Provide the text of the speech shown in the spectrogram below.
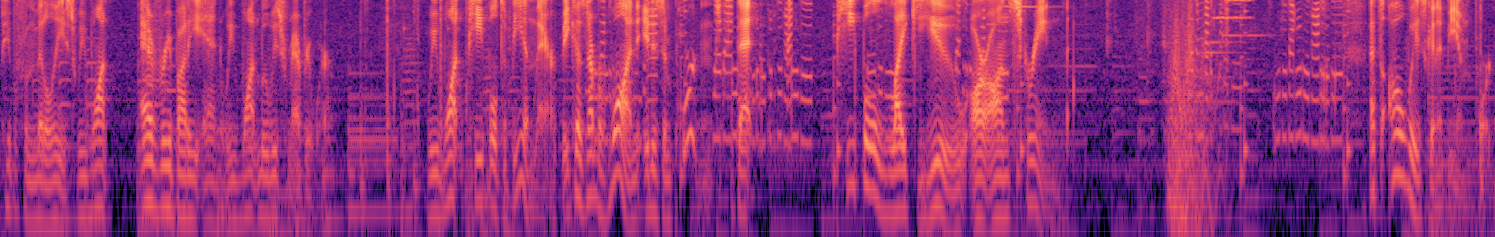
people from the Middle East. We want everybody in. We want movies from everywhere. We want people to be in there because number one, it is important that people like you are on screen. That's always going to be important.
